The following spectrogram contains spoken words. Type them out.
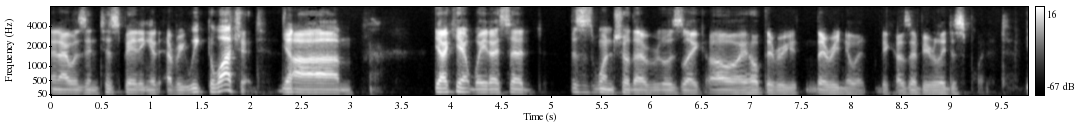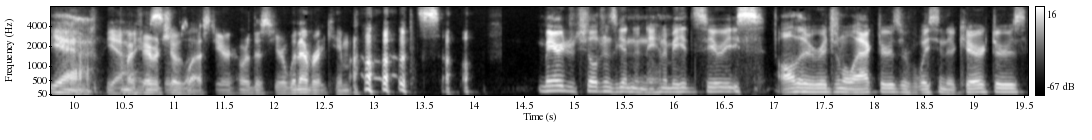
and I was anticipating it every week to watch it. Yep. Um, yeah, I can't wait. I said this is one show that was like, oh, I hope they re- they renew it because I'd be really disappointed. Yeah, yeah. My favorite shows last year or this year, whenever it came out. so Married with Children's getting an animated series. All the original actors are voicing their characters.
